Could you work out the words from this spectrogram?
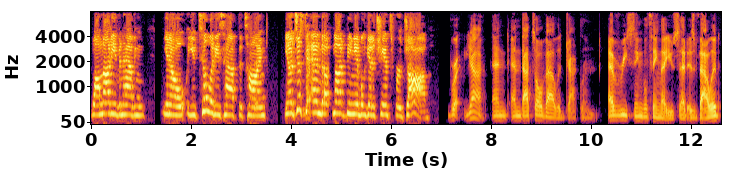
while not even having, you know, utilities half the time. You know, just to end up not being able to get a chance for a job. Right. Yeah, and and that's all valid, Jacqueline. Every single thing that you said is valid,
